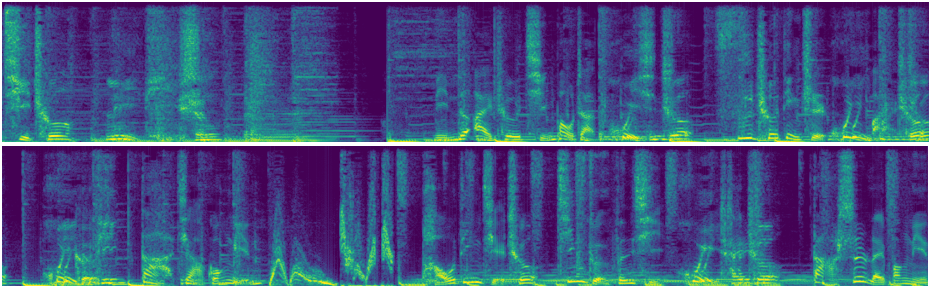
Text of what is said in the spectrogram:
汽车立体声。您的爱车情报站，会新车，私车定制，会买车，会客厅大驾光临，庖丁解车，精准分析，会拆车大师来帮您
